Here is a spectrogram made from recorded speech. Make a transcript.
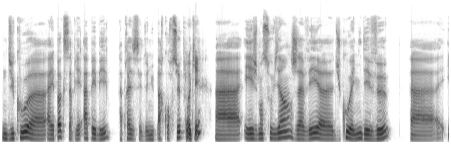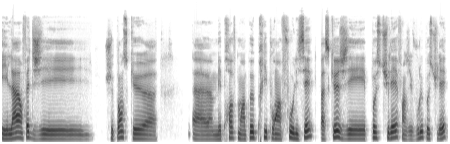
Du coup, euh, à l'époque, ça s'appelait APB. Après, c'est devenu Parcoursup. Ok. Euh, et je m'en souviens, j'avais du coup émis des vœux. et là, en fait, j'ai, je pense que euh, mes profs m'ont un peu pris pour un fou au lycée parce que j'ai postulé, enfin, j'ai voulu postuler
